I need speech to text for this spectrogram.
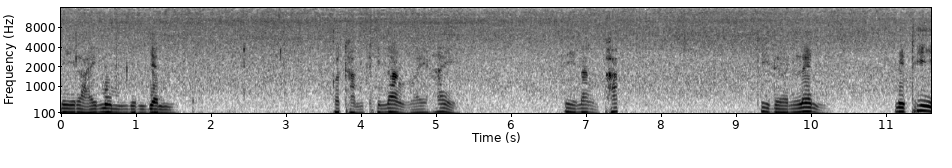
มีหลายมุมเย็นๆ ก็ทำที่นั่งไว้ให้ ที่นั่งพัก ที่เดินเล่น มีที่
